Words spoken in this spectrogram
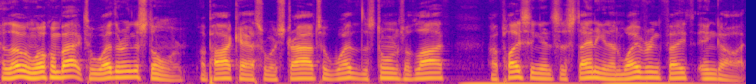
Hello and welcome back to Weathering the Storm, a podcast where we strive to weather the storms of life by placing and sustaining an unwavering faith in God.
